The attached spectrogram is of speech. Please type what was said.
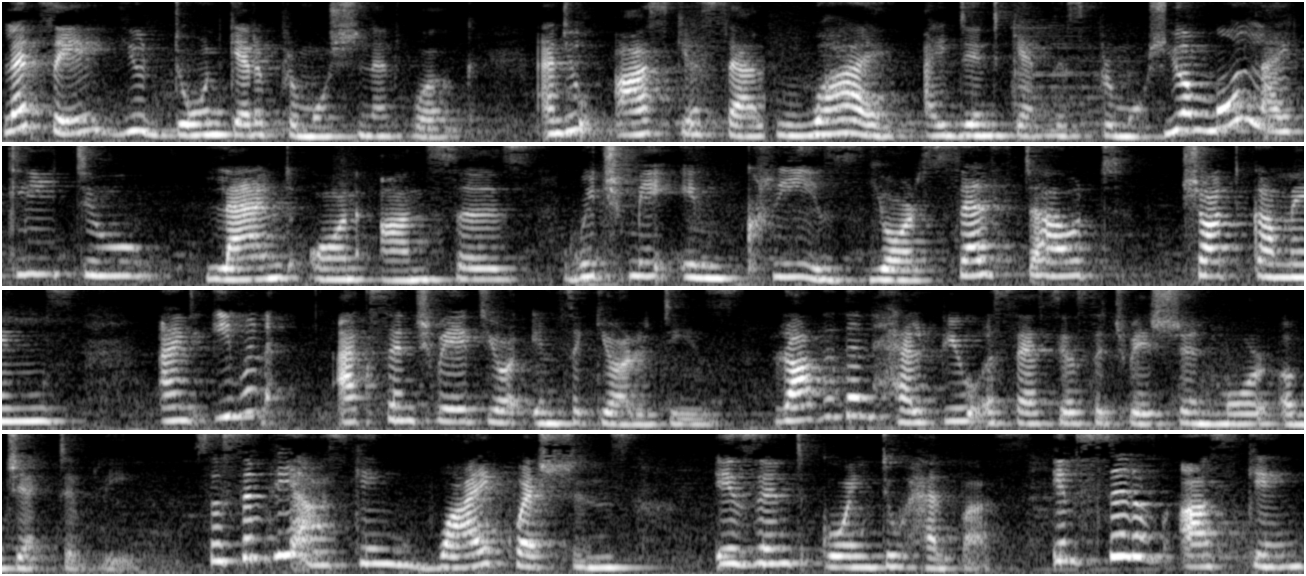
Let's say you don't get a promotion at work and you ask yourself why I didn't get this promotion. You're more likely to land on answers which may increase your self-doubt, shortcomings, and even accentuate your insecurities rather than help you assess your situation more objectively. So simply asking why questions isn't going to help us. Instead of asking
